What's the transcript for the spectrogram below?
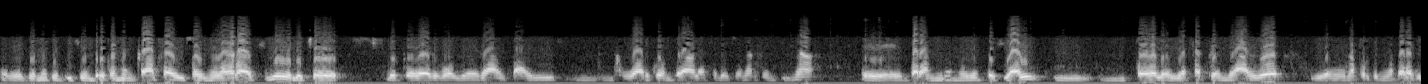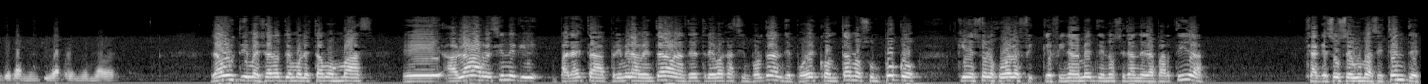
eh, yo me sentí siempre como en casa y soy muy agradecido y el hecho de, de poder volver al país y, y jugar contra la selección argentina eh, para mí es muy especial y, y todos los días se aprende algo y es una oportunidad para que yo también siga aprendiendo a ver. La última, ya no te molestamos más. Eh, hablabas recién de que para esta primera ventana van a tener tres bajas importantes. ¿Podés contarnos un poco quiénes son los jugadores que finalmente no serán de la partida? Ya que sos segundo asistente.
